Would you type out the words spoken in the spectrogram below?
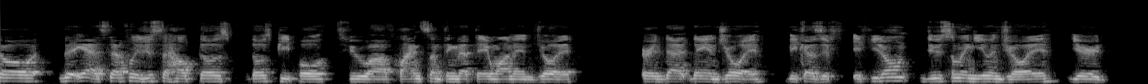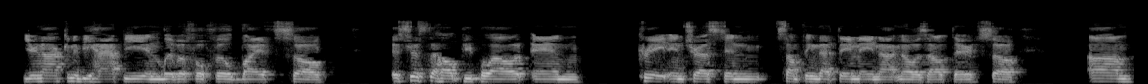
So the, yeah, it's definitely just to help those those people to uh, find something that they want to enjoy or that they enjoy. Because if if you don't do something you enjoy, you're you're not going to be happy and live a fulfilled life. So it's just to help people out and create interest in something that they may not know is out there. So, um,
